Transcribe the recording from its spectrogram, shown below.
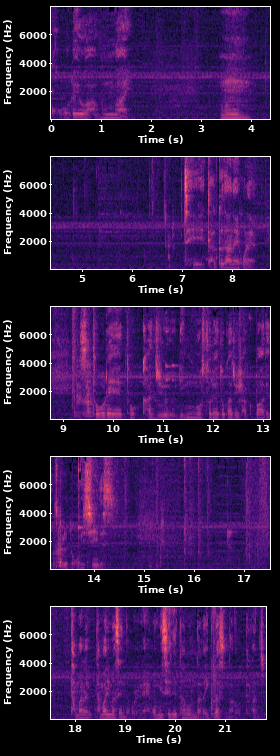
これはうまい。うん。贅沢だねこれ。ストレート果汁りんごストレート果汁100%で作ると美味しいです。たまらたまりませんねこれね。お店で頼んだらいくらするんだろうって感じ。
